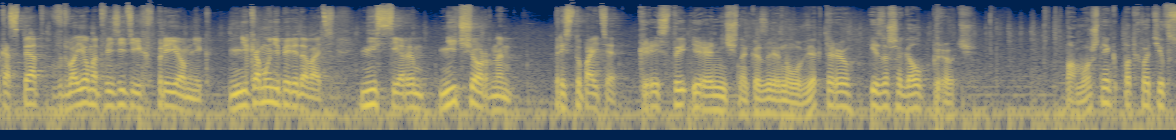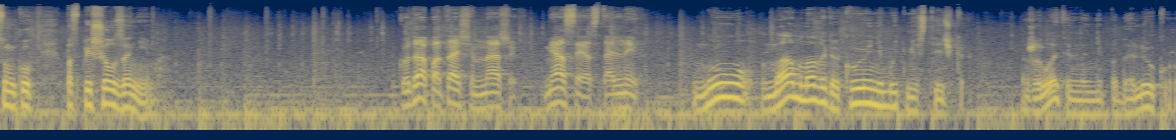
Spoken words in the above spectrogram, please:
Пока спят, вдвоем отвезите их в приемник. Никому не передавать. Ни серым, ни черным. Приступайте. Кресты иронично козырнул Вектору и зашагал прочь. Помощник, подхватив сумку, поспешил за ним. Куда потащим наших? Мясо и остальных. Ну, нам надо какое-нибудь местечко. Желательно неподалеку.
